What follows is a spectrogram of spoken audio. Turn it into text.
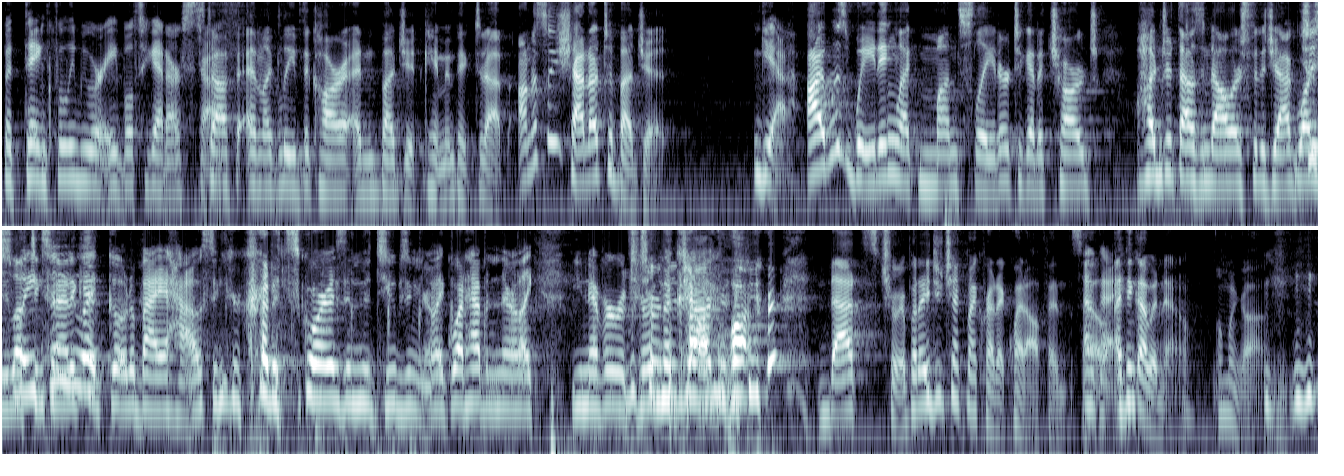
But thankfully, we were able to get our stuff. stuff and like leave the car and budget came and picked it up. Honestly, shout out to budget. Yeah. I was waiting like months later to get a charge hundred thousand dollars for the Jaguar Just you left wait in till you like go to buy a house and your credit score is in the tubes and you're like, what happened? And they're like, you never returned Return the, the. Jaguar. That's true, but I do check my credit quite often, so Okay. I think I would know. Oh my god.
